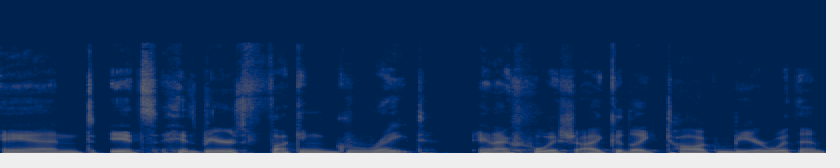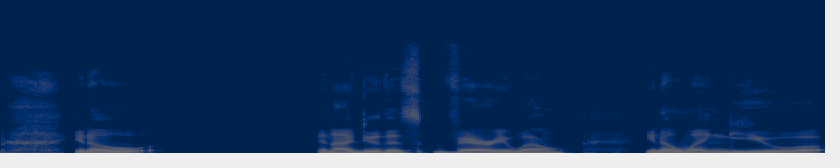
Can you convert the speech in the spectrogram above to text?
And it's his beer is fucking great. And I wish I could like talk beer with him. You know, and I do this very well. You know, when you,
